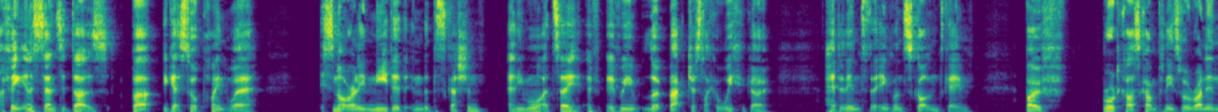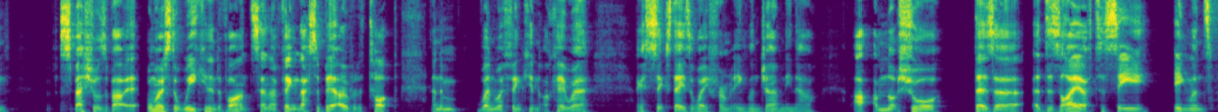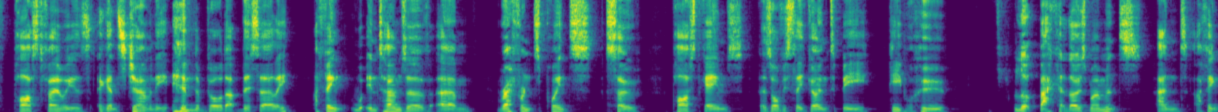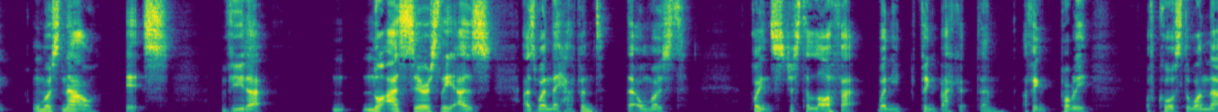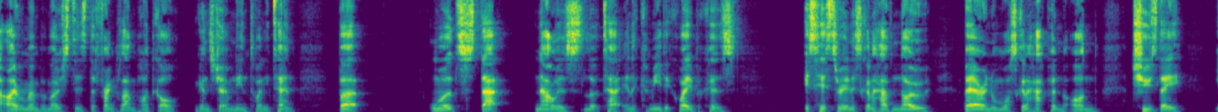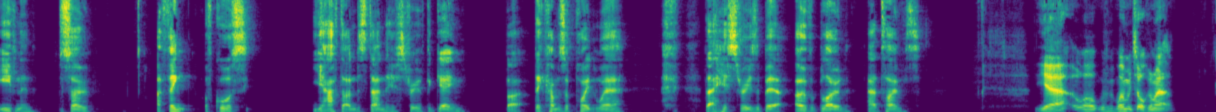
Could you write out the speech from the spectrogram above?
I think in a sense it does, but it gets to a point where it's not really needed in the discussion anymore, I'd say. If if we look back just like a week ago, heading into the England Scotland game, both broadcast companies were running specials about it almost a week in advance and I think that's a bit over the top. And then when we're thinking, okay, we're I guess six days away from England Germany now, I'm not sure there's a, a desire to see England's past failures against Germany in the build up this early. I think in terms of um, reference points, so past games, there's obviously going to be people who look back at those moments, and I think almost now it's viewed at n- not as seriously as as when they happened. They're almost points just to laugh at when you think back at them. I think probably of course, the one that I remember most is the Frank Lampard goal against Germany in 2010. But almost that now is looked at in a comedic way because it's history and it's going to have no bearing on what's going to happen on Tuesday evening. So I think, of course, you have to understand the history of the game, but there comes a point where that history is a bit overblown at times. Yeah, well, when we're talking about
